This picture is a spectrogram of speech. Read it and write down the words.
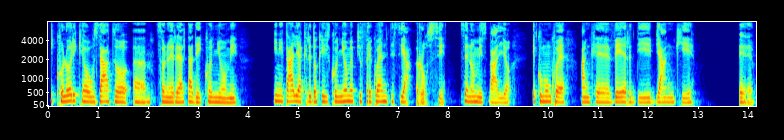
I colori che ho usato eh, sono in realtà dei cognomi. In Italia credo che il cognome più frequente sia Rossi, se non mi sbaglio, e comunque anche verdi, bianchi e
